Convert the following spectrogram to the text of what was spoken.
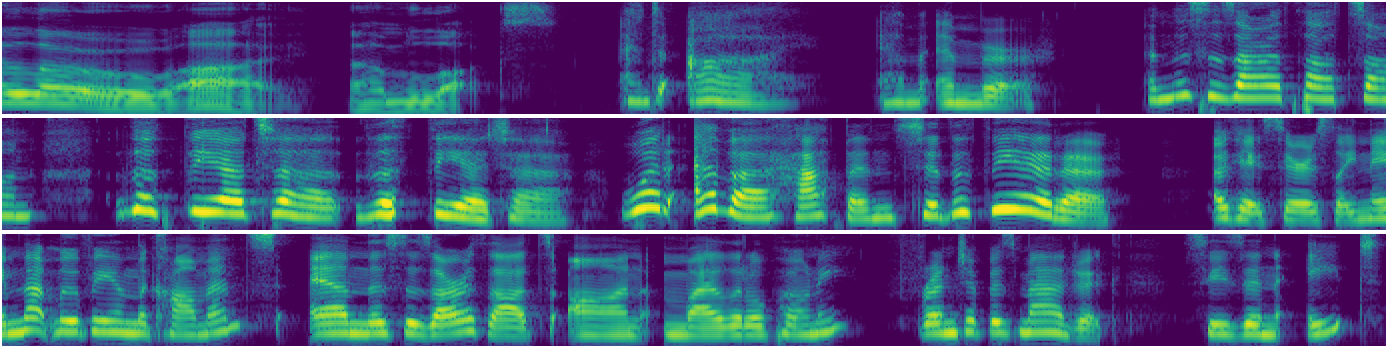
Hello, I am Lux. And I am Ember. And this is our thoughts on the theater, the theater. Whatever happened to the theater? Okay, seriously, name that movie in the comments. And this is our thoughts on My Little Pony, Friendship is Magic, Season 8,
